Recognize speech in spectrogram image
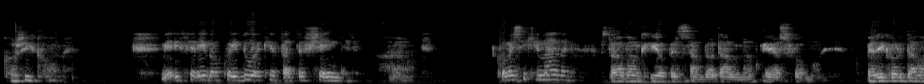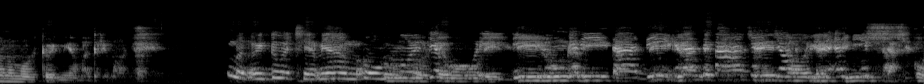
Così come? Mi riferivo a quei due che ha fatto scendere. Ah. Come si chiamavano? Stavo anch'io pensando ad Alma e a sua moglie. Mi ricordavano molto il mio matrimonio. Ma noi due ci amiamo. Con molti auguri di lunga vita, di grande pace e gioia infinita. Con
